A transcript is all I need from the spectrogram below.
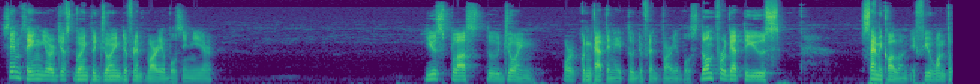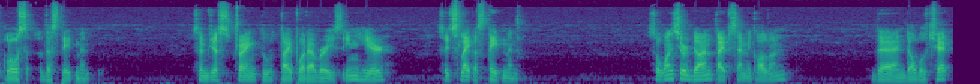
Same thing you're just going to join different variables in here. Use plus to join or concatenate two different variables. Don't forget to use semicolon if you want to close the statement. So I'm just trying to type whatever is in here. So it's like a statement. So once you're done type semicolon then double check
